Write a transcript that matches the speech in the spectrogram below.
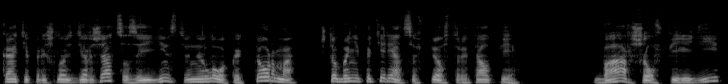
Кате пришлось держаться за единственный локоть Торма, чтобы не потеряться в пестрой толпе. Бар шел впереди,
